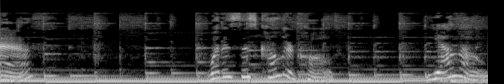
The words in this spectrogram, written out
F. What is this color called? yellow,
